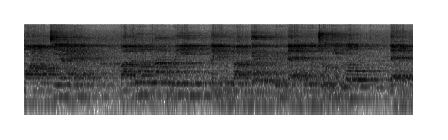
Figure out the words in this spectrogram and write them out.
mọi chia rẽ và luôn phát huy tình đoàn kết Kitô để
